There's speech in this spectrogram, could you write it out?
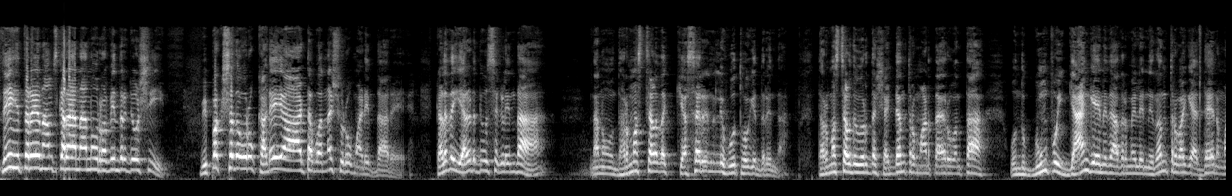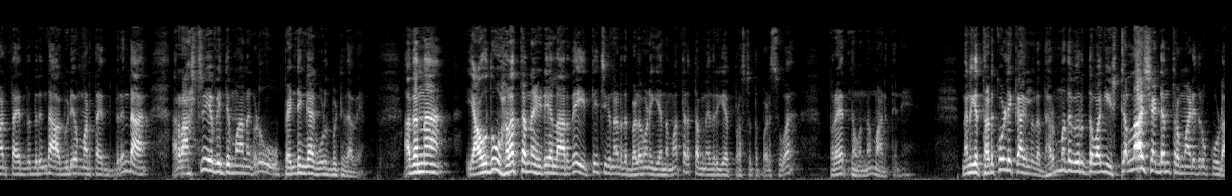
ಸ್ನೇಹಿತರೇ, ನಮಸ್ಕಾರ. ನಾನು ರವೀಂದ್ರ ಜೋಶಿ. ವಿಪಕ್ಷದವರು ಕಡೆಯ ಆಟವನ್ನು ಶುರು ಮಾಡಿದ್ದಾರೆ. ಕಳೆದ ಎರಡು ದಿವಸಗಳಿಂದ ನಾನು ಧರ್ಮಸ್ಥಳದ ಕೆಸರಿನಲ್ಲಿ ಹೂತು ಹೋಗಿದ್ದರಿಂದ, ಧರ್ಮಸ್ಥಳದ ವಿರುದ್ಧ ಷಡ್ಯಂತ್ರ ಮಾಡ್ತಾ ಇರುವಂಥ ಒಂದು ಗುಂಪು ಗ್ಯಾಂಗ್ ಏನಿದೆ, ಅದರ ಮೇಲೆ ನಿರಂತರವಾಗಿ ಅಧ್ಯಯನ ಮಾಡ್ತಾ ಇದ್ದದ್ರಿಂದ, ಆ ವಿಡಿಯೋ ಮಾಡ್ತಾ ಇದ್ದರಿಂದ ರಾಷ್ಟ್ರೀಯ ವಿದ್ಯಮಾನಗಳು ಪೆಂಡಿಂಗಾಗಿ ಉಳಿದ್ಬಿಟ್ಟಿದ್ದಾವೆ. ಅದನ್ನು ಯಾವುದೂ ಹಳತ್ತನ್ನು ಹಿಡಿಯಲಾರದೆ ಇತ್ತೀಚೆಗೆ ನಡೆದ ಬೆಳವಣಿಗೆಯನ್ನು ಮಾತ್ರ ತಮ್ಮ ಎದುರಿಗೆ ಪ್ರಸ್ತುತಪಡಿಸುವ ಪ್ರಯತ್ನವನ್ನು ಮಾಡ್ತೇನೆ. ನನಗೆ ತಡ್ಕೊಳ್ಳಿಕ್ಕಾಗಲಿಲ್ಲ. ಧರ್ಮದ ವಿರುದ್ಧವಾಗಿ ಇಷ್ಟೆಲ್ಲ ಷಡ್ಯಂತ್ರ ಮಾಡಿದರೂ ಕೂಡ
